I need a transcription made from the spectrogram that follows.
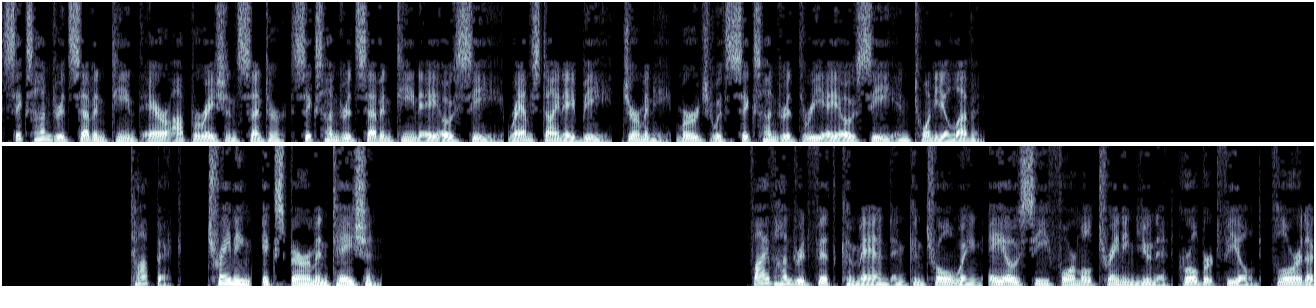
617th Air Operations Center 617 AOC Ramstein AB, Germany merged with 603 AOC in 2011. Topic: Training experimentation 505th Command and Control Wing AOC Formal Training Unit Hurlburt Field, Florida.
